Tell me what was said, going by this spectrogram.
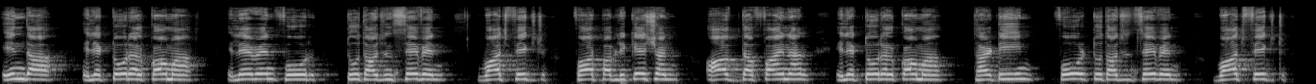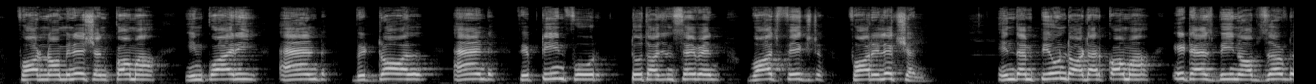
in the electoral, comma, 11-4-2007 was fixed for publication of the final electoral, comma, 13-4-2007 was fixed for nomination, comma, inquiry and withdrawal and 15-4-2007 was fixed for election. In the impugned order, comma, it has been observed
